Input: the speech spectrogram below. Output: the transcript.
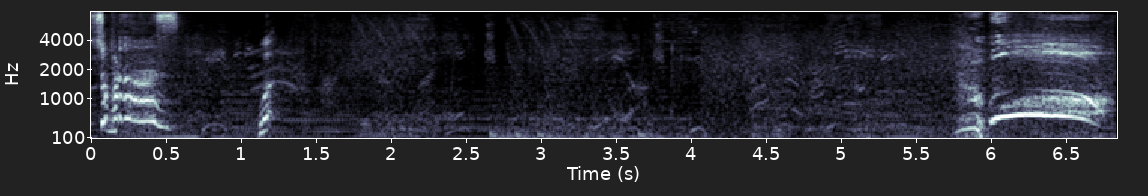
Super does! What? Oh!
